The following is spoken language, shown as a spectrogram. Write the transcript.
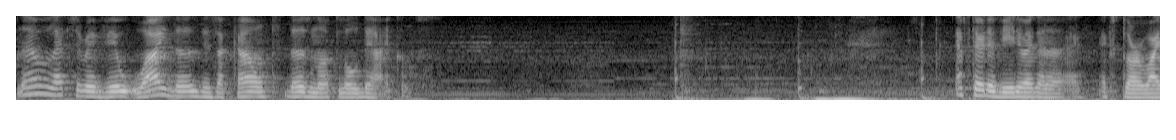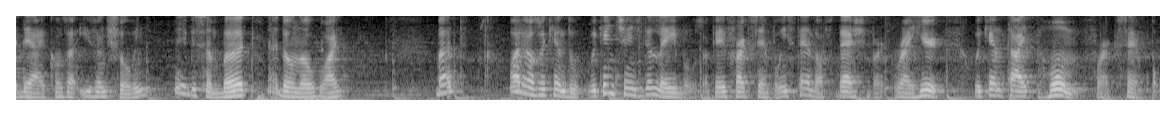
Now let's review why does this account does not load the icons. After the video, I'm gonna explore why the icons are isn't showing. Maybe some bug, I don't know why. But what else we can do? We can change the labels, okay? For example, instead of dashboard right here, we can type home, for example.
